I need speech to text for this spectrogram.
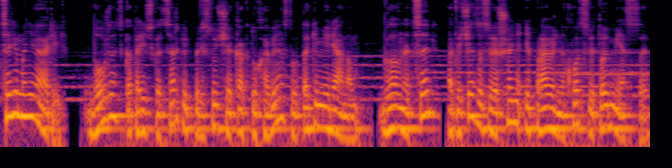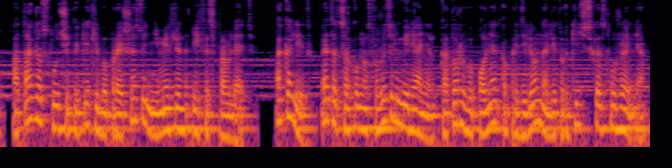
Церемониарий – должность католической церкви, присущая как духовенству, так и мирянам. Главная цель – отвечать за совершение и правильный ход святой мессы, а также в случае каких-либо происшествий немедленно их исправлять. Акалит – это церковнослужитель-мирянин, который выполняет определенное литургическое служение.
